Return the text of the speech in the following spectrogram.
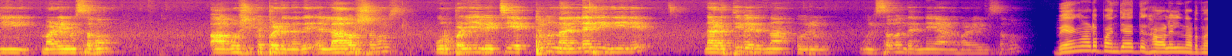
ഈ മഴയുത്സവം ആഘോഷിക്കപ്പെടുന്നത്. എല്ലാ വർഷവും ഊർപ്പള്ളിയിൽ വെച്ച് ഏറ്റവും നല്ല രീതിയിൽ നടത്തി വരുന്ന ഒരു ഉത്സവം തന്നെയാണ് മഴയുത്സവം. വേങ്ങാട് പഞ്ചായത്ത് ഹാളിൽ നടന്ന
